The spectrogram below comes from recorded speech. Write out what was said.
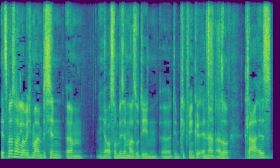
Jetzt müssen wir, glaube ich, mal ein bisschen ähm, hier auch so ein bisschen mal so den, äh, den Blickwinkel ändern. Also klar ist,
